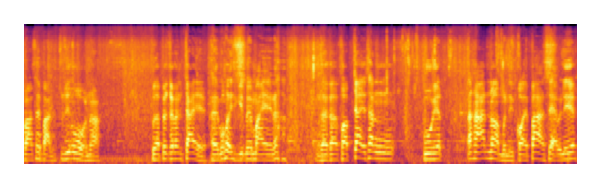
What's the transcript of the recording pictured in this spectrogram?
บาร์ไซบันสตูดิโอเนาะเพื่อเป็นกำลังใจให้พวกเรากินใหม่ๆเนาะแล้วก็ขอบใจทั้งผู้เฮ็ดอาหารเนาะมื้อนี้ก้อยป้าแซ่บไปเลย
